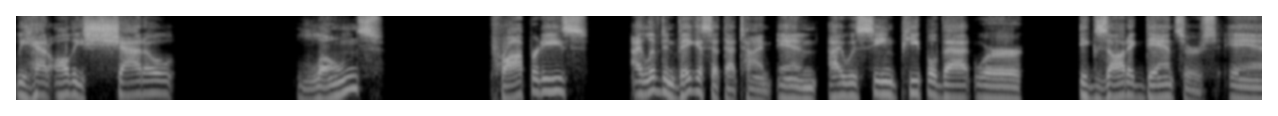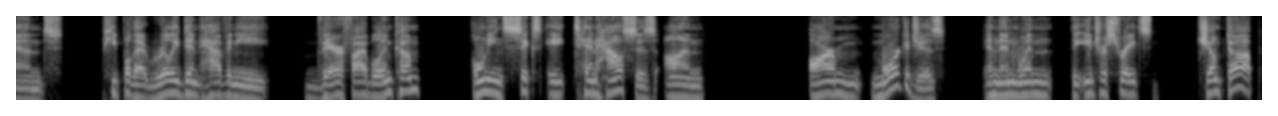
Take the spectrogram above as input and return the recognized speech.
We had all these shadow loans, properties. I lived in Vegas at that time and I was seeing people that were exotic dancers and people that really didn't have any verifiable income owning six, eight, ten houses on arm mortgages. And then when the interest rates jumped up,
